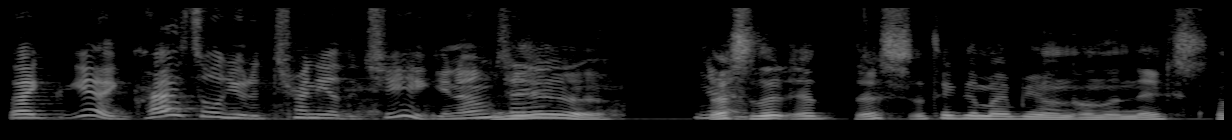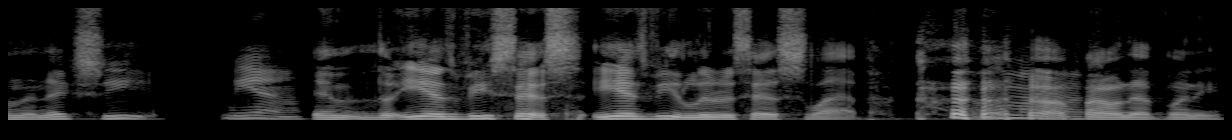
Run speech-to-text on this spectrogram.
Like, yeah, Christ told you to turn the other cheek. You know what I'm saying? Yeah. That's it- That's I think that might be on, on the next on the next sheet. yeah. And the ESV says ESV literally says slap. Oh I found that funny.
